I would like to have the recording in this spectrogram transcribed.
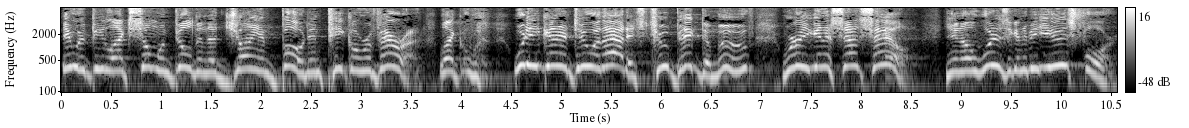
It would be like someone building a giant boat in Pico Rivera. Like, what are you going to do with that? It's too big to move. Where are you going to set sail? You know, what is it going to be used for?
